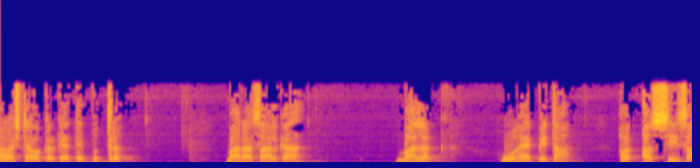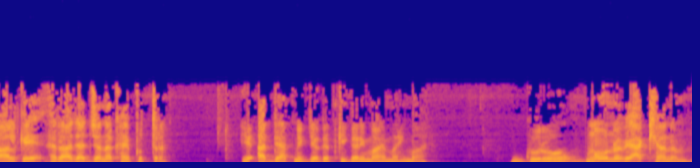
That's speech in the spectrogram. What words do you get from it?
और अष्टावकर कहते हैं, पुत्र बारह साल का बालक, वो है पिता, और अस्सी साल के राजा जनक हैं पुत्र। ये आध्यात्मिक जगत की गरिमा है, महिमा है। गुरु मौन व्याख्यानम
